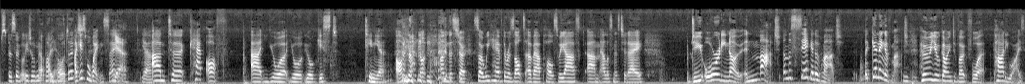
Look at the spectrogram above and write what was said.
specifically talking about party Yeah. politics. I guess we'll wait and see. Yeah. Yeah. Um, to cap off uh, your your your guest tenure on, on on this show, so we have the results of our polls. We asked um, our listeners today, do you already know in March, on the second of March, beginning of March, who you were going to vote for party wise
